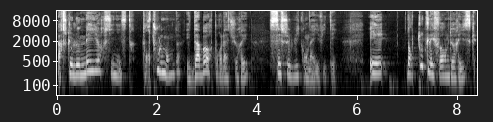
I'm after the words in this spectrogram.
Parce que le meilleur sinistre pour tout le monde, et d'abord pour l'assuré, c'est celui qu'on a évité. Et dans toutes les formes de risque,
